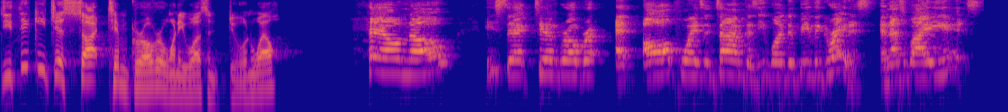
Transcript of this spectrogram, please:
Do you think he just sought Tim Grover when he wasn't doing well? Hell no. He said Tim Grover at all points in time because he wanted to be the greatest. And that's why he is.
